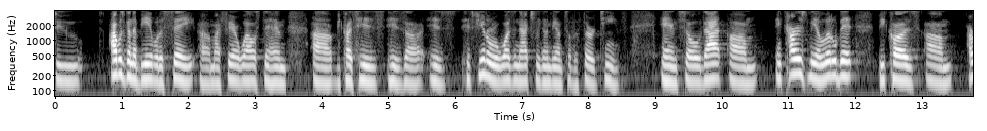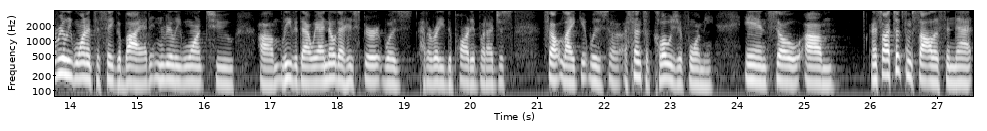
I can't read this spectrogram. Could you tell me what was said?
to, I was going to be able to say uh, my farewells to him uh, because his, his, uh, his, his funeral wasn't actually going to be until the 13th. And so that um, encouraged me a little bit because um, I really wanted to say goodbye. I didn't really want to um, leave it that way. I know that his spirit was had already departed, but I just felt like it was a, a sense of closure for me. And so, um, and so I took some solace in that.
